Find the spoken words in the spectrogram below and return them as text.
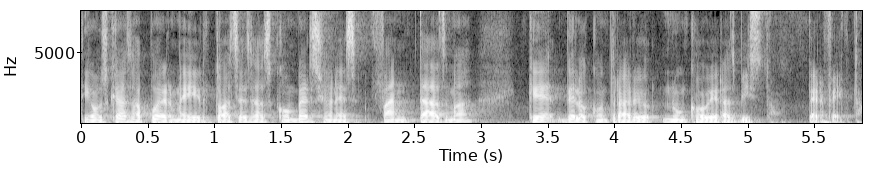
digamos que vas a poder medir todas esas conversiones fantasma que de lo contrario nunca hubieras visto. Perfecto.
